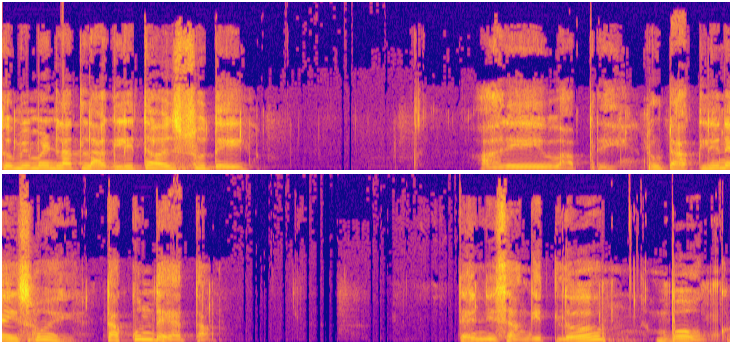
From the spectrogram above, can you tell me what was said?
तुम्ही म्हणलात लागली तर असू दे. अरे बापरे तू टाकली नाहीस होय. टाकून दे आता. त्यांनी सांगितलं बघ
